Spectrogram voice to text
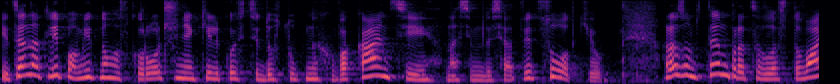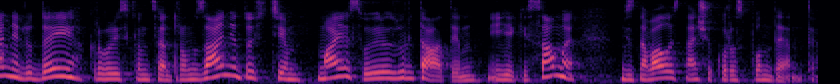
І це на тлі помітного скорочення кількості доступних вакансій на 70%. Разом з тим, працевлаштування людей Криворізьким центром зайнятості має свої результати, і які саме дізнавались наші кореспонденти.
